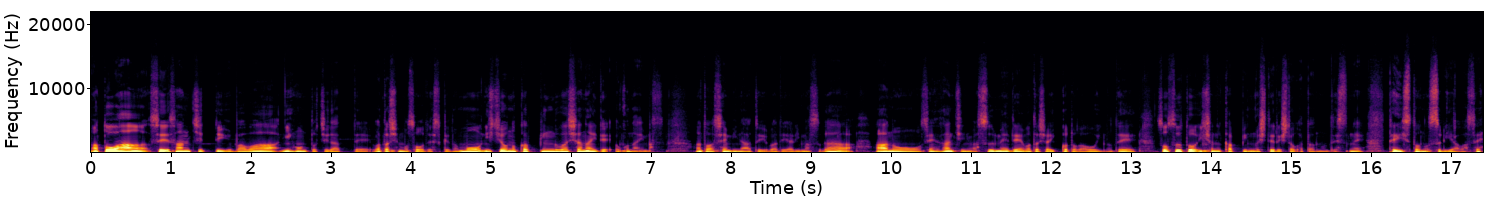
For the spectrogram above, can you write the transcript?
あとは生産地っていう場は日本と違って私もそうですけども日常のカッピングは社内で行います。あとはセミナーという場でやりますがあの生産地には数名で私は行くことが多いのでそうすると一緒にカッピングしてる人方のですねテイストのすり合わせっ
